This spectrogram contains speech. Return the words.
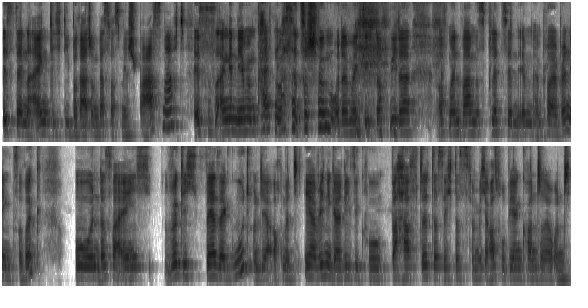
ist denn eigentlich die Beratung das, was mir Spaß macht? Ist es angenehm, im kalten Wasser zu schwimmen oder möchte ich doch wieder auf mein warmes Plätzchen im Employer Branding zurück? Und das war eigentlich wirklich sehr, sehr gut und ja auch mit eher weniger Risiko behaftet, dass ich das für mich ausprobieren konnte und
